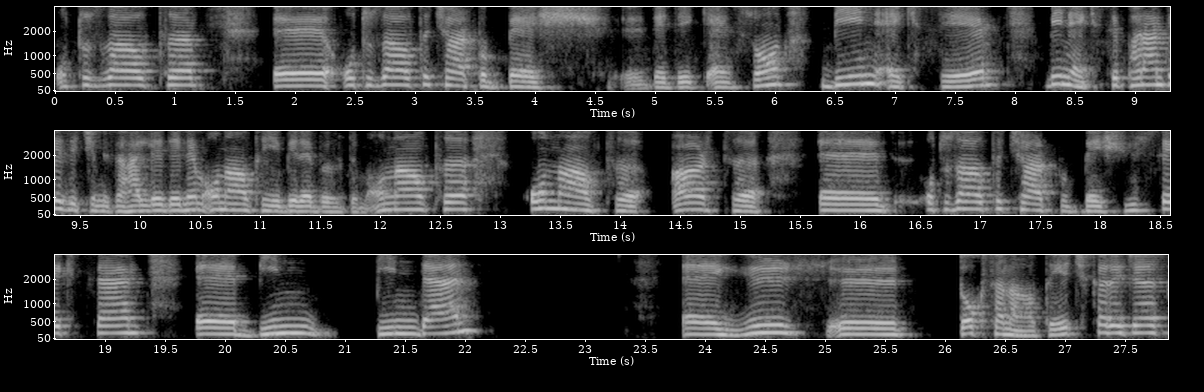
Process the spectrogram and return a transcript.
36. E, 36 çarpı 5 e, dedik en son. 1000 eksi 1000 eksi parantez içimizi halledelim. 16'yı 1'e böldüm. 16 16 artı e, 36 çarpı 5 180 e, bin, binden e, 196'yı çıkaracağız.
